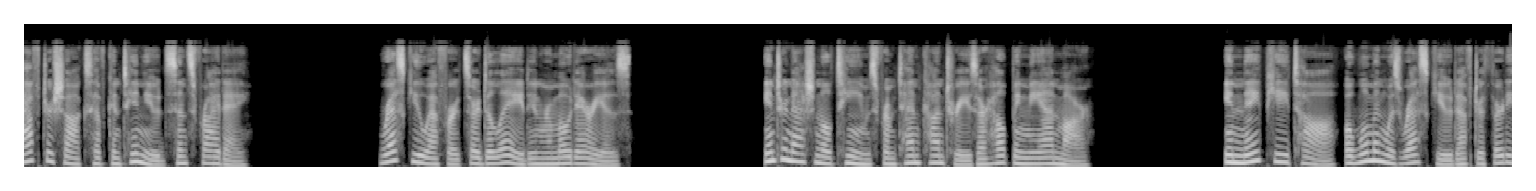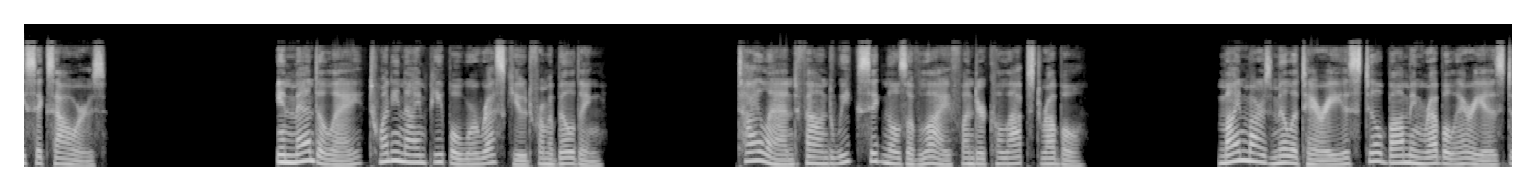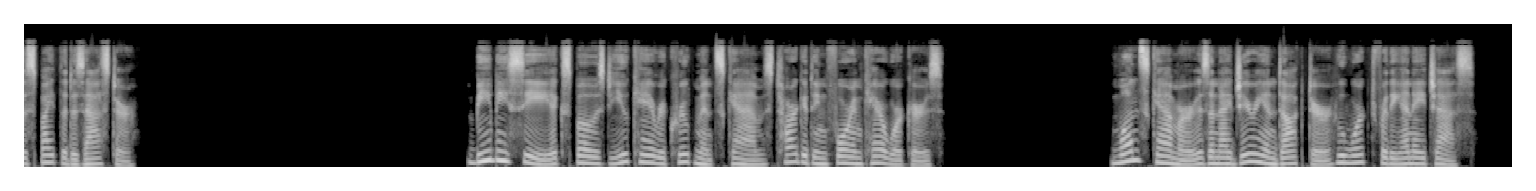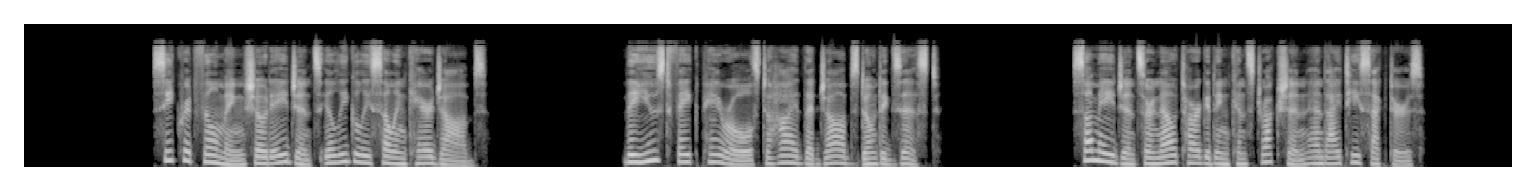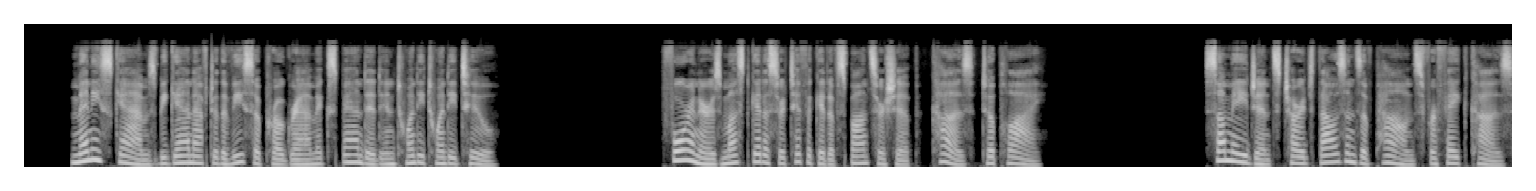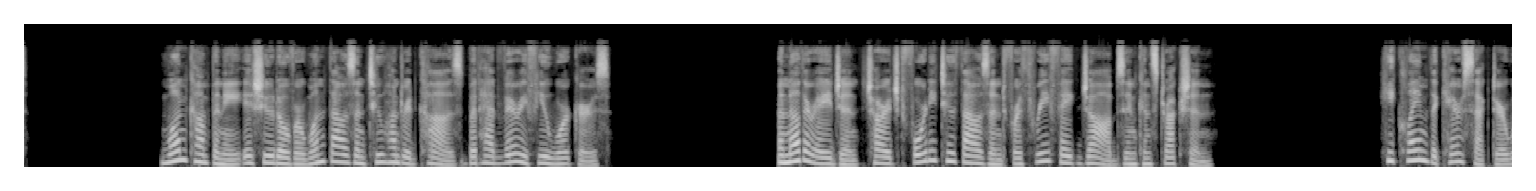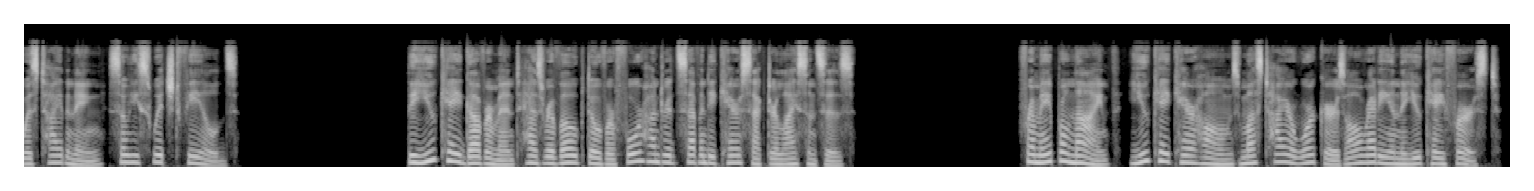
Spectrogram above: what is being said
Aftershocks have continued since Friday. Rescue efforts are delayed in remote areas. International teams from 10 countries are helping Myanmar. In Nay Pyi Taw, a woman was rescued after 36 hours. In Mandalay, 29 people were rescued from a building. Thailand found weak signals of life under collapsed rubble. Myanmar's military is still bombing rebel areas despite the disaster. BBC exposed UK recruitment scams targeting foreign care workers. One scammer is a Nigerian doctor who worked for the NHS. Secret filming showed agents illegally selling care jobs. They used fake payrolls to hide that jobs don't exist. Some agents are now targeting construction and IT sectors. Many scams began after the visa program expanded in 2022. Foreigners must get a certificate of sponsorship, CUS, to apply. Some agents charge thousands of pounds for fake CUS. One company issued over 1,200 CUS but had very few workers. Another agent charged 42,000 for three fake jobs in construction. He claimed the care sector was tightening, so he switched fields. The UK government has revoked over 470 care sector licenses. From April 9, UK care homes must hire workers already in the UK first.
